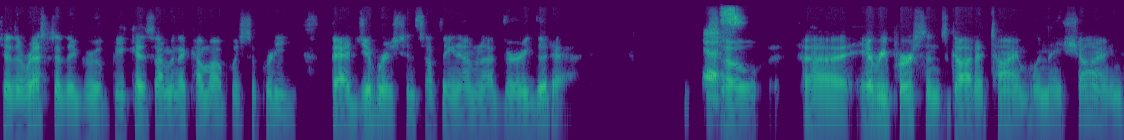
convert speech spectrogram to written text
to the rest of the group because I'm going to come up with some pretty bad gibberish in something I'm not very good at. Yes. So uh, every person's got a time when they shine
